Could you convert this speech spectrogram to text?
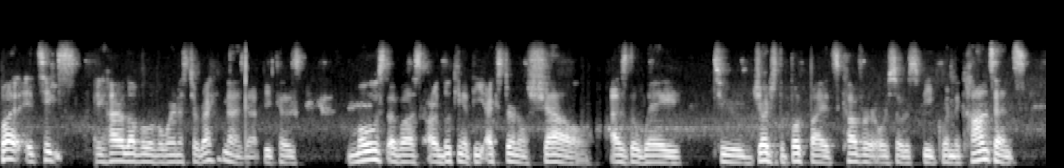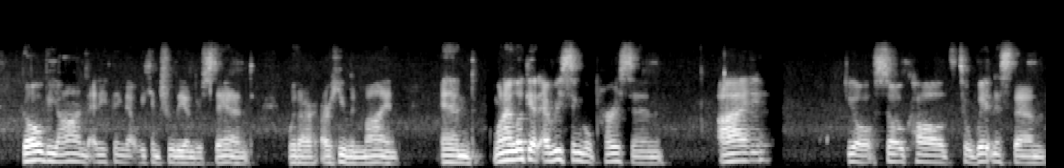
But it takes a higher level of awareness to recognize that because most of us are looking at the external shell as the way to judge the book by its cover, or so to speak, when the contents go beyond anything that we can truly understand with our, our human mind. And when I look at every single person, I feel so called to witness them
